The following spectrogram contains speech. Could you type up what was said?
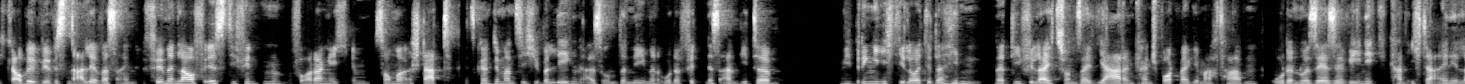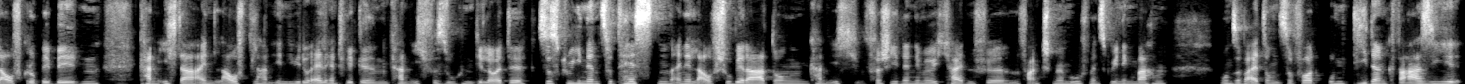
ich glaube, wir wissen alle, was ein Firmenlauf ist. Die finden vorrangig im Sommer statt. Jetzt könnte man sich überlegen als Unternehmen oder Fitnessanbieter, wie bringe ich die Leute dahin, ne, die vielleicht schon seit Jahren keinen Sport mehr gemacht haben oder nur sehr, sehr wenig? Kann ich da eine Laufgruppe bilden? Kann ich da einen Laufplan individuell entwickeln? Kann ich versuchen, die Leute zu screenen, zu testen? Eine Laufschuhberatung? Kann ich verschiedene Möglichkeiten für ein Functional Movement Screening machen? Und so weiter und so fort, um die dann quasi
